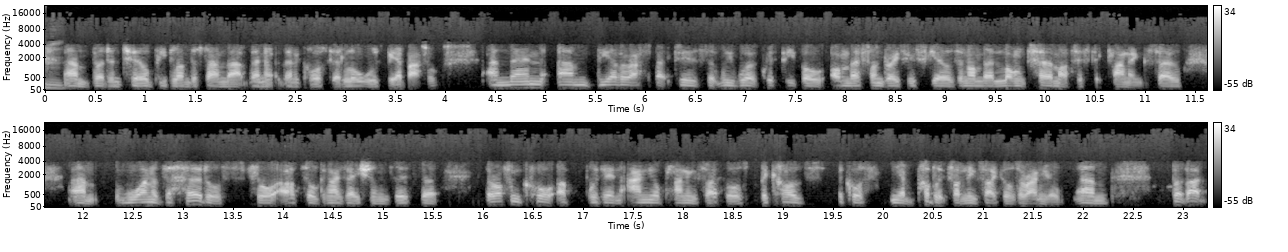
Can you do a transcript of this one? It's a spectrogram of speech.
Mm. Um, but until people understand that, then then of course it'll always be a battle. And then um, the other aspect is that we work with people on their fundraising skills and on their long term artistic planning. So, um, one of the hurdles for arts organizations is that they're often caught up within annual planning cycles because, of course, you know, public funding cycles are annual. Um, but that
